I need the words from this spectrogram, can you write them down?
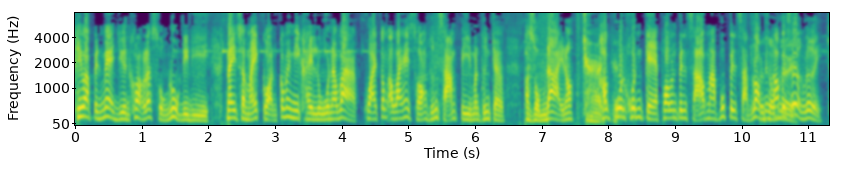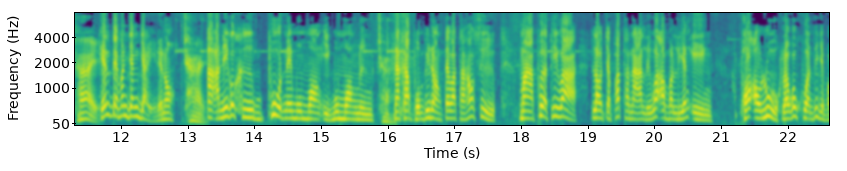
ที่ว่าเป็นแม่ยืนคอกและส่งลูกดีๆ ในสมัยก่อนก็ไม่มีใครรู้นะว่า ควายต้องเอาไว้ให้2ถึง3ปีมันถึงจะผสมได้เนาะใช่เขาพวนคนแก่พอมันเป็นสาวมาปุ๊บเป็นสัตว์รอบนึงผสมเขาไปเลยเสื่องเลย ใช่ เห็นแต่มันยังใหญ่เลยเนาะใช่อะอันนี้ก็คือพูดในมุมมองอีกมุมมองหนึ่งใช่นะครับผมพี่น้องแต่ว่าถ้าเข้าสื่อมาเพื่อที่ว่าเราจะพัฒนาหรือว่าเอามาเลี้ยงเองเพราะเอาลูกเราก็ควรที่จะผ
